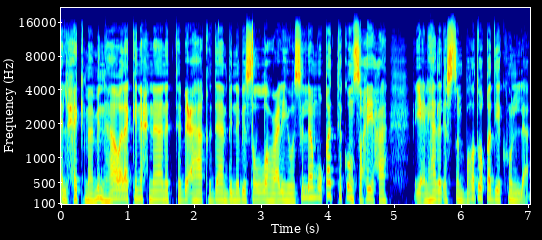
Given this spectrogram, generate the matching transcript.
الحكمة منها ولكن إحنا نتبعها اقتداء بالنبي صلى الله عليه وسلم وقد تكون صحيحة. يعني هذا الاستنباط وقد يكون لا.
